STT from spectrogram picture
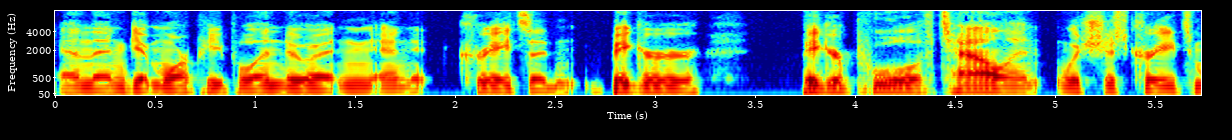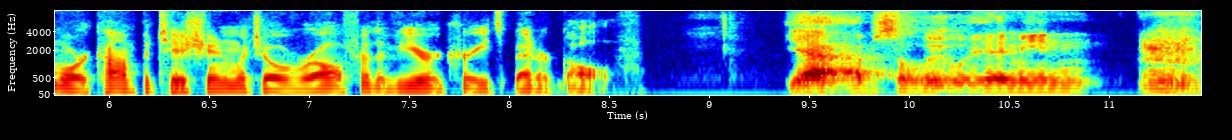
and then get more people into it, and and it creates a bigger bigger pool of talent, which just creates more competition, which overall for the viewer creates better golf. Yeah, absolutely. I mean,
